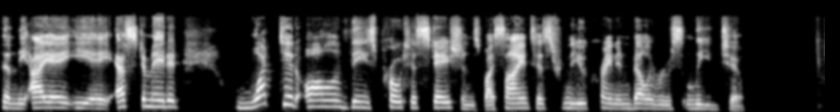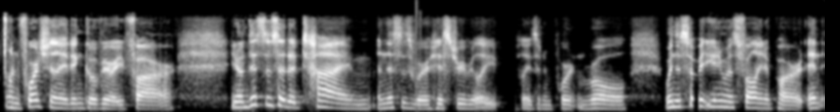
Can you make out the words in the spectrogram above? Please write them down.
than the IAEA estimated. What did all of these protestations by scientists from the Ukraine and Belarus lead to? Unfortunately it didn't go very far. You know this is at a time and this is where history really plays an important role when the soviet union was falling apart and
